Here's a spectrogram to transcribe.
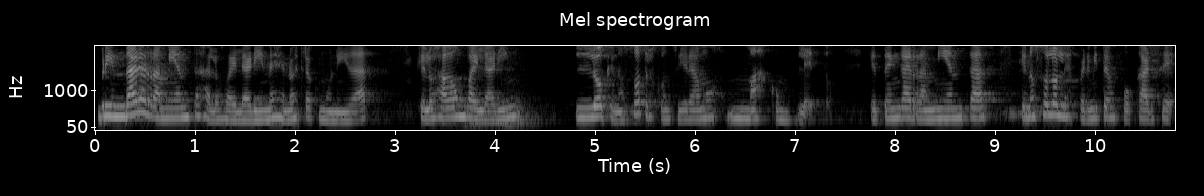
brindar herramientas a los bailarines de nuestra comunidad que los haga un bailarín lo que nosotros consideramos más completo, que tenga herramientas que no solo les permita enfocarse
